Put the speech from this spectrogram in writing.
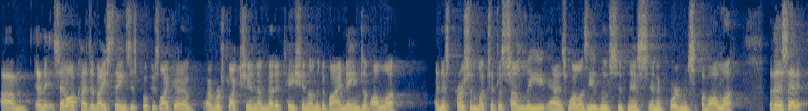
Um, and it said all kinds of nice things. This book is like a, a, reflection, a meditation on the divine names of Allah. And this person looks at the subtlety as well as the elusiveness and importance of Allah. But then it said,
